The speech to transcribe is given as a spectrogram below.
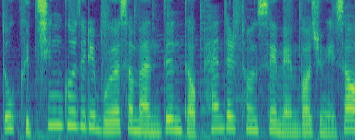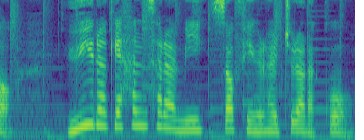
또 그 친구들이 모여서 만든 The Pendletones의 멤버 중에서 유일하게 한 사람이 서핑을 할 줄 알았고,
